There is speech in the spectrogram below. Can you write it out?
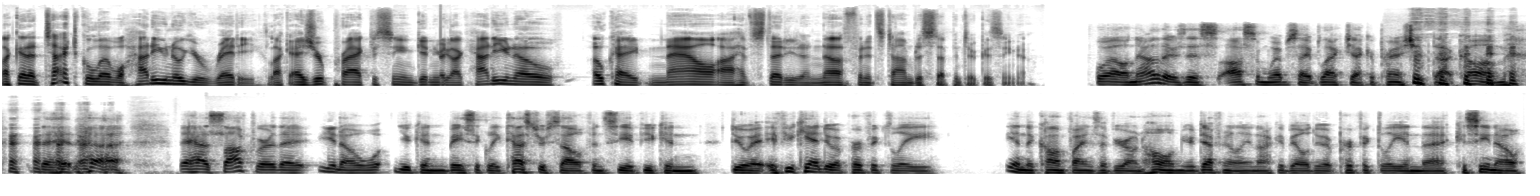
like at a tactical level how do you know you're ready? Like as you're practicing and getting like how do you know okay now i have studied enough and it's time to step into a casino well, now there's this awesome website, blackjackapprenticeship.com, that uh, that has software that you know you can basically test yourself and see if you can do it. If you can't do it perfectly in the confines of your own home, you're definitely not going to be able to do it perfectly in the casino.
